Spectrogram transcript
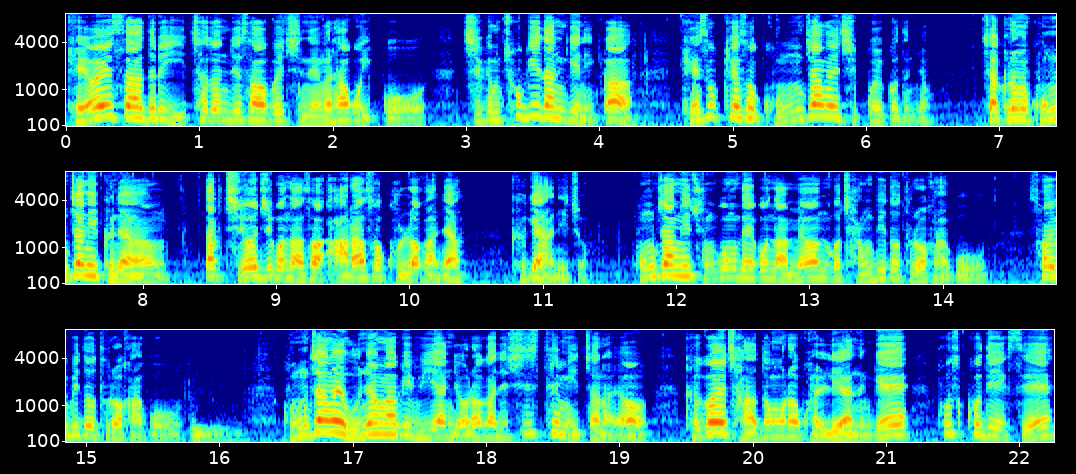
계열사들이 2차 전지 사업을 진행을 하고 있고 지금 초기 단계니까 계속해서 공장을 짓고 있거든요. 자, 그러면 공장이 그냥 딱 지어지고 나서 알아서 굴러가냐? 그게 아니죠. 공장이 준공되고 나면 뭐 장비도 들어가고 설비도 들어가고 공장을 운영하기 위한 여러 가지 시스템이 있잖아요. 그걸 자동으로 관리하는 게 포스코 DX의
